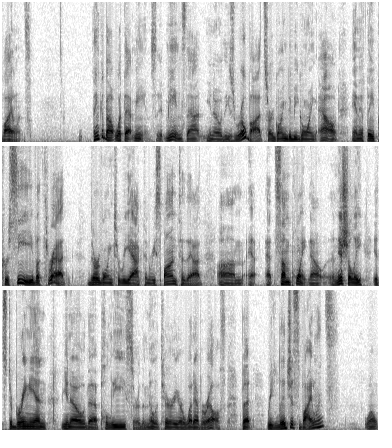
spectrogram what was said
violence. Think about what that means. It means that, you know, these robots are going to be going out and if they perceive a threat, they're going to react and respond to that um, at, at, some point. Now, initially, it's to bring in, you know, the police or the military or whatever else. But religious violence, well,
